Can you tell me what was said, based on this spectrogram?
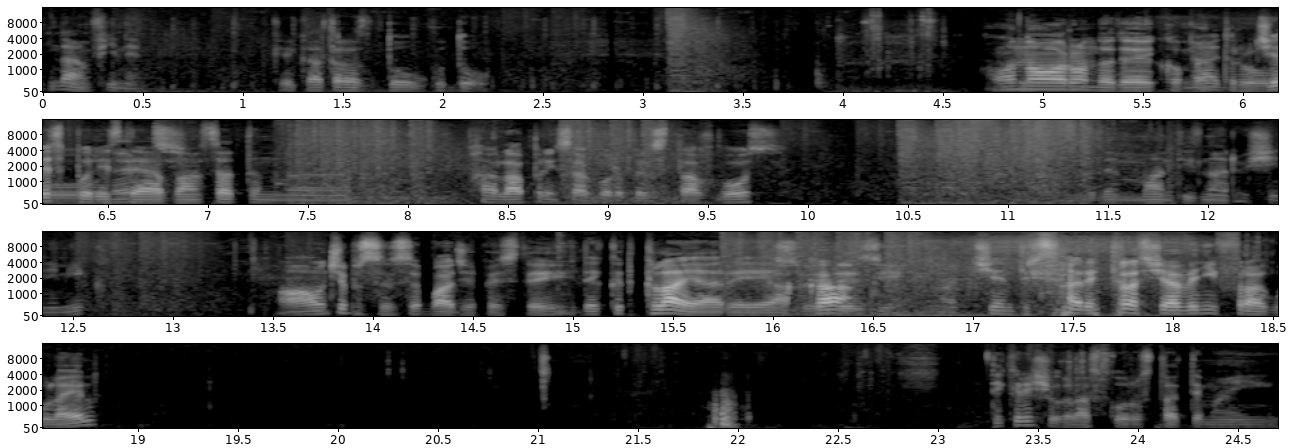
Da, în fine. Cred că a tras 2 cu 2. O nouă rundă de eco Da, pentru Jasper este nemți. avansat în... uh, Ha, L-a prins acolo pe staff boss. Vedem, Mantis n-a reușit nimic. Au început să se bage peste ei. Decât Clay are AK. Suedezii. La centri s-a retras și a venit fragul la el. Te crezi și eu că la scorul ăsta te mai,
